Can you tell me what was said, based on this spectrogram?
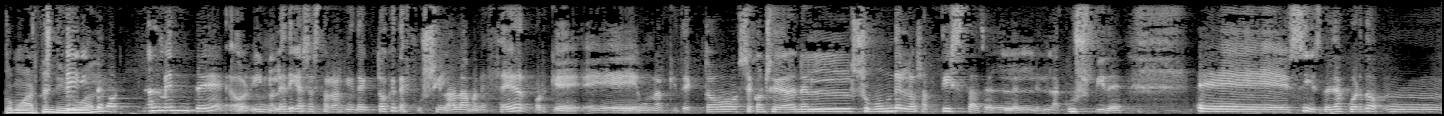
como arte individual, Sí, pero finalmente, y no le digas esto a un arquitecto que te fusila al amanecer, porque eh, un arquitecto se considera en el sumum de los artistas, el- la cúspide. Eh, sí, estoy de acuerdo. Mm,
